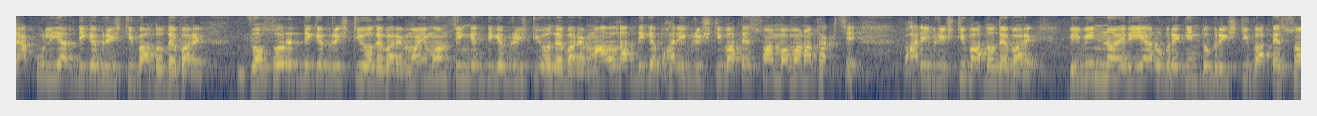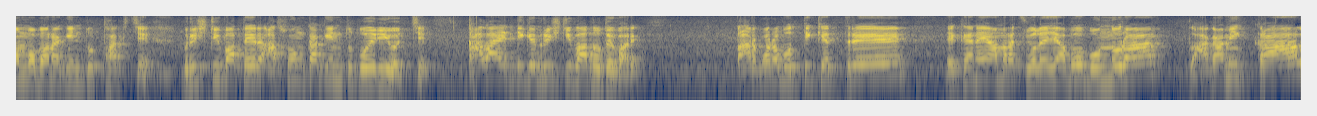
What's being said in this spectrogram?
চাকুলিয়ার দিকে বৃষ্টিপাত হতে পারে, যশোরের দিকে বৃষ্টি হতে পারে, ময়মনসিংহের দিকে বৃষ্টি হতে পারে, মালদার দিকে ভারী বৃষ্টিপাতের সম্ভাবনা থাকছে। ভারী বৃষ্টিপাত হতে পারে। বিভিন্ন এরিয়ার উপরে কিন্তু বৃষ্টিপাতের সম্ভাবনা কিন্তু থাকছে। বৃষ্টিপাতের আশঙ্কা কিন্তু তৈরি হচ্ছে। কালায়ের দিকে বৃষ্টিপাত হতে পারে। তার পরবর্তী ক্ষেত্রে এখানে আমরা চলে যাব। বন্ধুরা, আগামীকাল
